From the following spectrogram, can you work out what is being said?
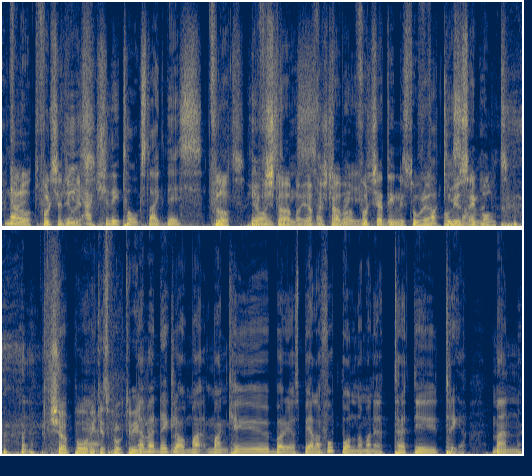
no, Förlåt, fortsätt, He actually talks like this. förlåt. He Jag förstör bara. Jag förstör bara. Fortsätt din historia Fuck om Usain. Bolt. Kör på vilket språk du vill. Nej men det är klart, man, man kan ju börja spela fotboll när man är 33. Men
